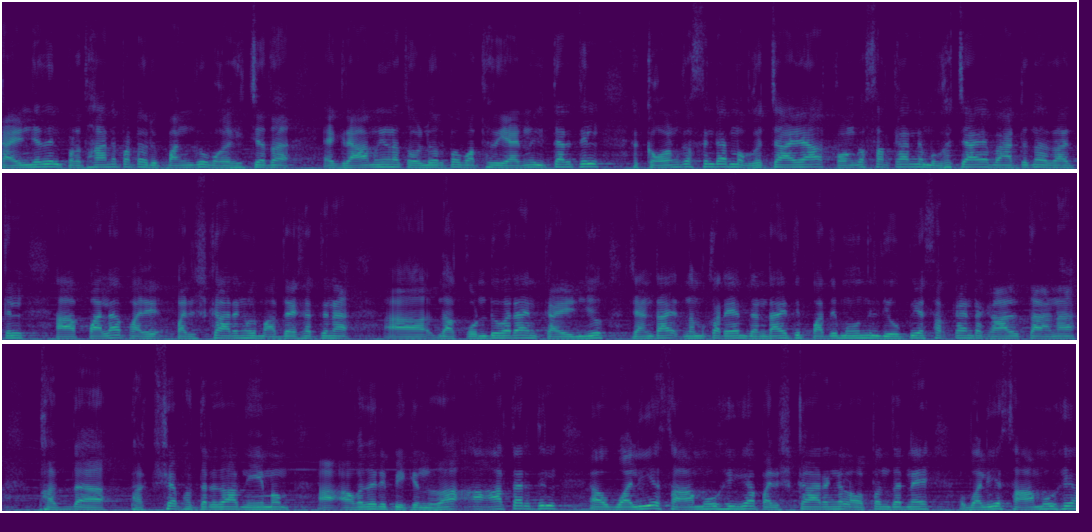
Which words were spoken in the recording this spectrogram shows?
കഴിഞ്ഞതിൽ പ്രധാനപ്പെട്ട ഒരു പങ്ക് വഹിച്ചത് ഗ്രാമീണ തൊഴിലുറപ്പ് പദ്ധതിയായിരുന്നു. ഇത്തരത്തിൽ കോൺഗ്രസിന്റെ മുഖച്ഛായ കോൺഗ്രസ് സർക്കാരിന്റെ മുഖച്ഛായ മാറ്റുന്ന തരത്തിൽ പല പരിഷ്കാരങ്ങളും അദ്ദേഹത്തിന് ദാ കൊണ്ടുവരാൻ കഴിഞ്ഞു. രണ്ടായി നമുക്കറിയാം രണ്ടായിരത്തി പതിമൂന്നിൽ യു പി എ സർക്കാരിന്റെ കാലത്താണ് ഭദ്ര ഭക്ഷ്യഭദ്രതാ നിയമം അവതരിപ്പിക്കുന്നത്. അത്തരത്തിൽ വലിയ സാമൂഹിക പരിഷ്കാരങ്ങൾ ഒപ്പം തന്നെ വലിയ സാമൂഹിക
